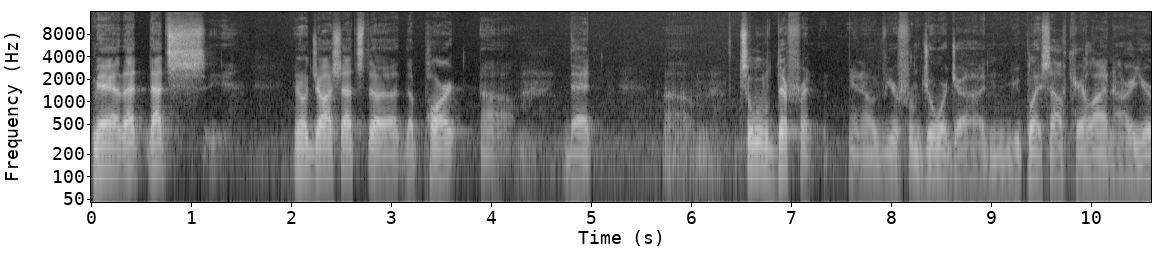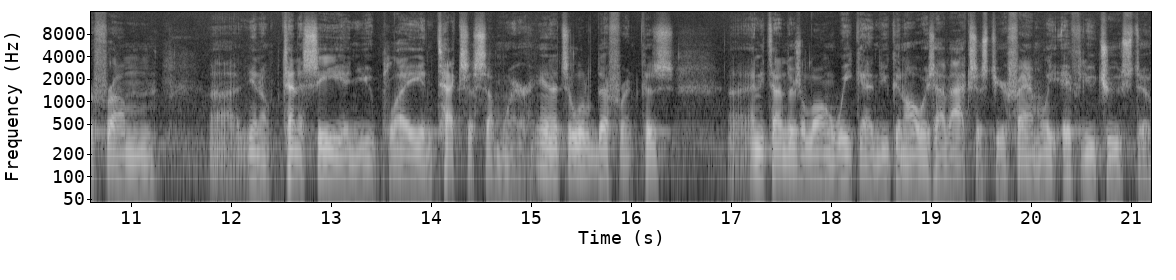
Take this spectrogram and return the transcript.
Yeah, that that's you know, Josh, that's the the part um, that um, it's a little different. You know, if you're from Georgia and you play South Carolina, or you're from uh, you know Tennessee and you play in Texas somewhere, you know, it's a little different because. Uh, anytime there's a long weekend, you can always have access to your family if you choose to.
